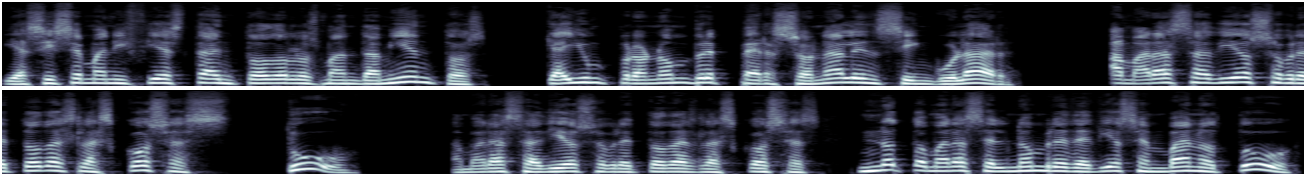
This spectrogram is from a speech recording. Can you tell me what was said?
y así se manifiesta en todos los mandamientos, que hay un pronombre personal en singular. Amarás a Dios sobre todas las cosas, tú. Amarás a Dios sobre todas las cosas. No tomarás el nombre de Dios en vano, tú.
